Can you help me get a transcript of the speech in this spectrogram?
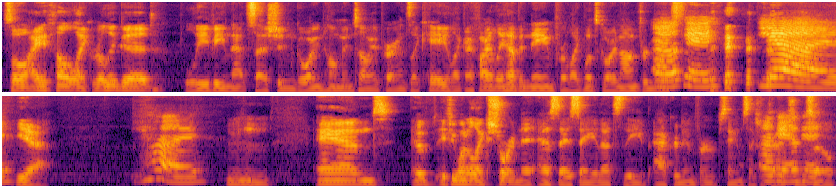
So I felt like really good leaving that session, going home and telling my parents like, hey, like I finally have a name for like what's going on for me. Oh, okay. Yeah. Yeah. yeah. Mm-hmm. And if, if you want to like shorten it, SSA, that's the acronym for same sex Okay, attraction. okay. So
